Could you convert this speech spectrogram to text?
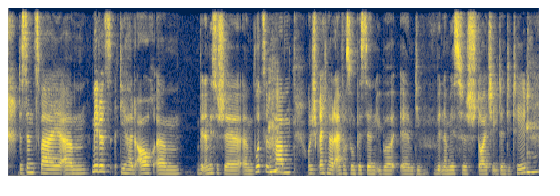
Das sind zwei ähm, Mädels, die halt auch ähm, vietnamesische ähm, Wurzeln Mhm. haben und die sprechen halt einfach so ein bisschen über ähm, die vietnamesisch-deutsche Identität, Mhm.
